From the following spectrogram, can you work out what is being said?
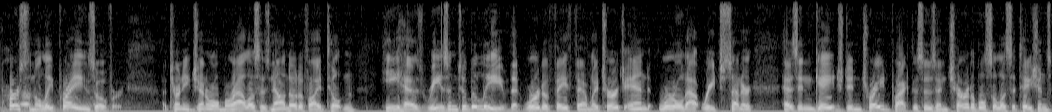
personally prays over. Attorney General Morales has now notified Tilton he has reason to believe that Word of Faith Family Church and World Outreach Center has engaged in trade practices and charitable solicitations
